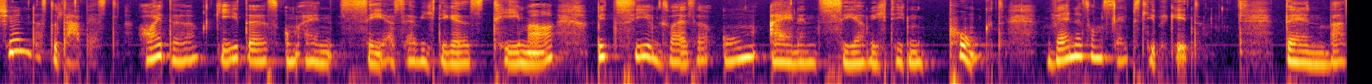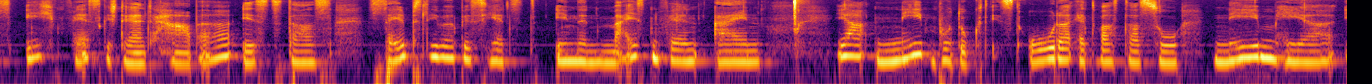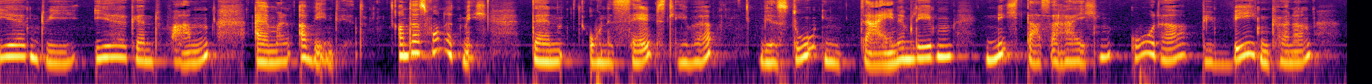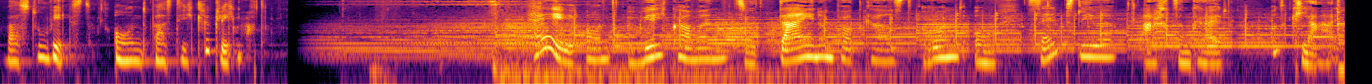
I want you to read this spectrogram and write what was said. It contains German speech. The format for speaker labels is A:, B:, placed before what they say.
A: schön, dass du da bist. Heute geht es um ein sehr, sehr wichtiges Thema, beziehungsweise um einen sehr wichtigen Punkt, wenn es um Selbstliebe geht. Denn was ich festgestellt habe, ist, dass Selbstliebe bis jetzt in den meisten Fällen ein ja, Nebenprodukt ist oder etwas, das so nebenher irgendwie irgendwann einmal erwähnt wird. Und das wundert mich, denn ohne Selbstliebe wirst du in deinem Leben nicht das erreichen oder bewegen können, was du willst und was dich glücklich macht. Hey und willkommen zu deinem Podcast rund um Selbstliebe, Achtsamkeit und Klarheit.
